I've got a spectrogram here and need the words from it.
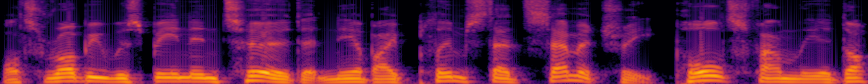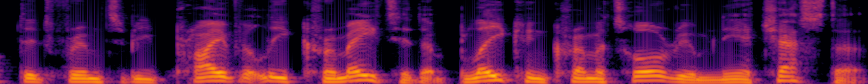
whilst Robbie was being interred at nearby Plumstead Cemetery, Paul's family adopted for him to be privately cremated at Blacon Crematorium near Chester,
